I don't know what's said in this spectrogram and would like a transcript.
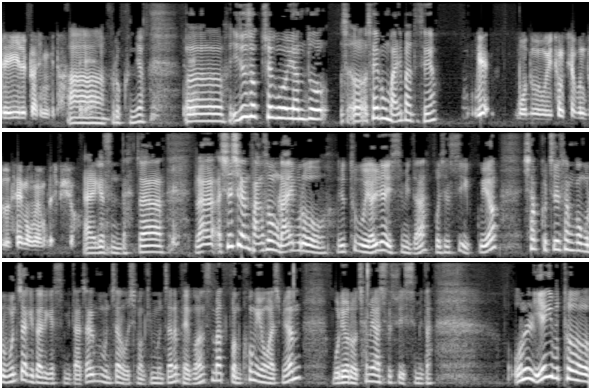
내일까지입니다. 아, 그렇군요. 어, 이준석 최고위원도 어, 새해 복 많이 받으세요? 네. 예, 모두 우리 청취자분들도 새해 복 많이 받으십시오. 알겠습니다. 자, 라- 실시간 방송 라이브로 유튜브 열려 있습니다. 보실 수 있고요. 샵 9730으로 문자 기다리겠습니다. 짧은 문자는 50원, 긴 문자는 100원, 스마트폰 콩 이용하시면 무료로 참여하실 수 있습니다. 오늘 이 얘기부터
